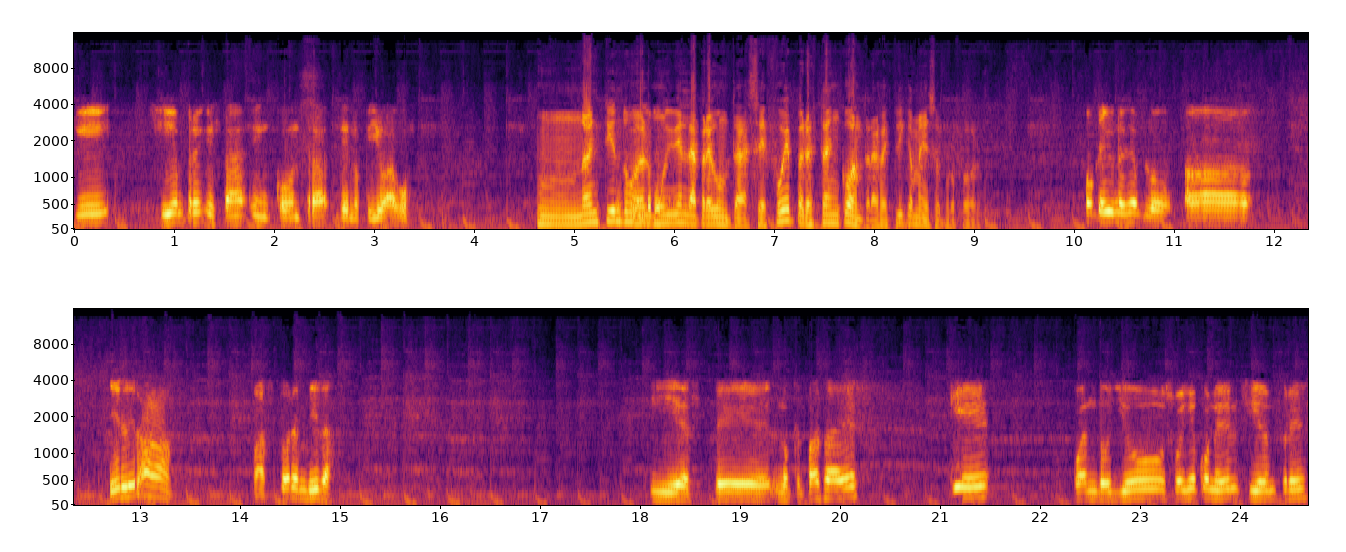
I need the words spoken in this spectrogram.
que siempre está en contra de lo que yo hago? Mm, no entiendo muy bien la pregunta. Se fue, pero está en contra. Explícame eso, por favor. Ok, un ejemplo. Uh, él era pastor en vida. Y este, lo que pasa es que cuando yo sueño con él, siempre,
